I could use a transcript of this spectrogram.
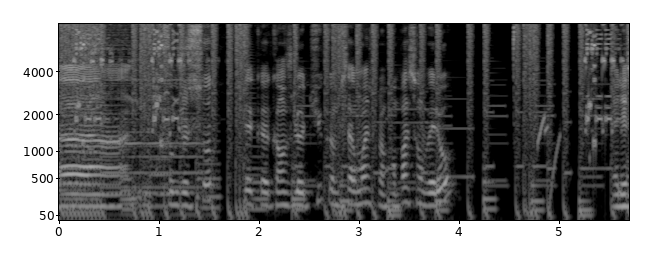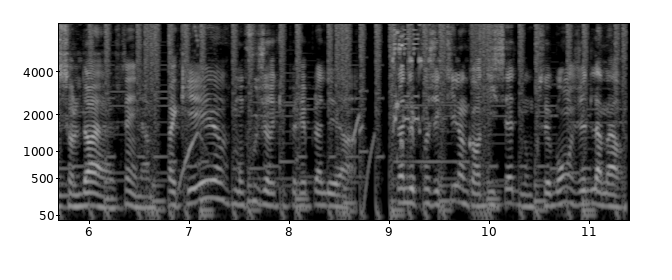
Euh, faut que je saute que quand je le tue, comme ça moi je ne prends pas son vélo. Et les soldats, putain, il y en a un paquet. Je m'en fous, j'ai récupéré plein des, plein des projectiles, encore 17, donc c'est bon, j'ai de la marge.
